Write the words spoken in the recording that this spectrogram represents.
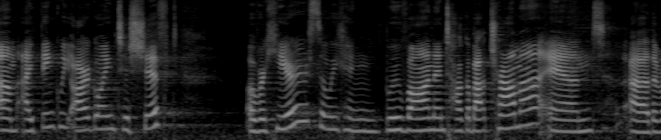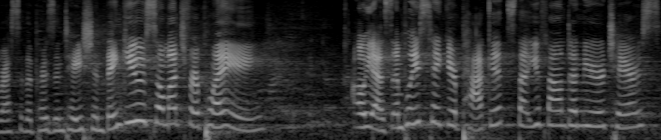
um, I think we are going to shift over here so we can move on and talk about trauma and uh, the rest of the presentation. Thank you so much for playing. Oh yes, and please take your packets that you found under your chairs.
